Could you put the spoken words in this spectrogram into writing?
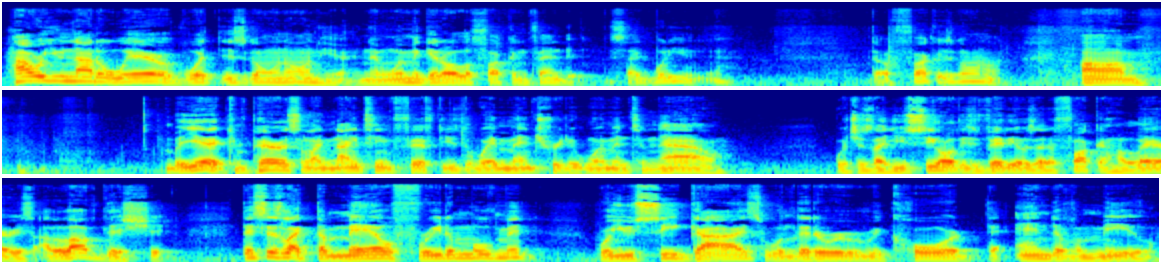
How are you not aware of what is going on here? And then women get all the fucking offended. It's like, what do you the fuck is going on? Um but yeah, comparison like 1950s, the way men treated women to now, which is like you see all these videos that are fucking hilarious. I love this shit. This is like the male freedom movement where you see guys will literally record the end of a meal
